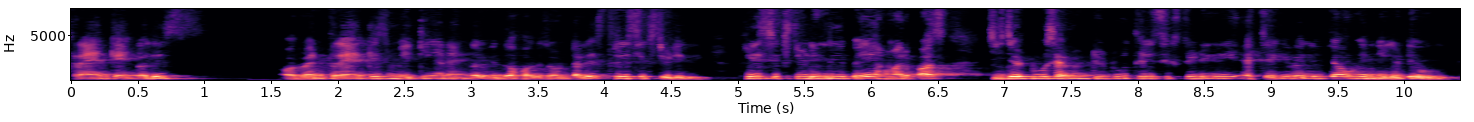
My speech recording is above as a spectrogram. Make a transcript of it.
crank angle is और when crank is making an angle with the horizontal is 360 degree 360 degree पे हमारे पास चीज़ें 270 टू 360 डिग्री एच की वैल्यू क्या होगी? नेगेटिव होगी।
